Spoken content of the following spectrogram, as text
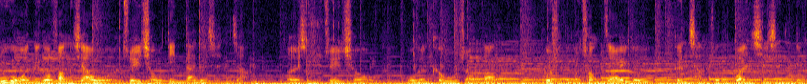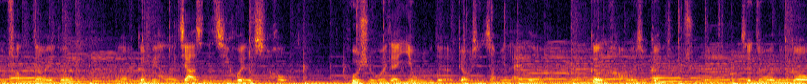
如果我能够放下我追求订单的成长，而是去追求。我跟客户双方或许能够创造一个更长久的关系，甚至能够创造一个呃更美好的价值的机会的时候，或许会在业务的表现上面来的更好，而且更突出，甚至我能够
